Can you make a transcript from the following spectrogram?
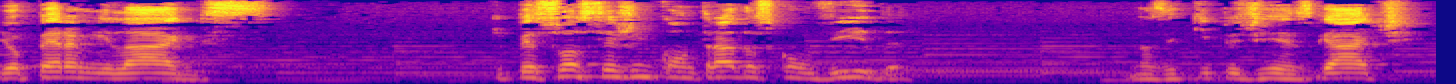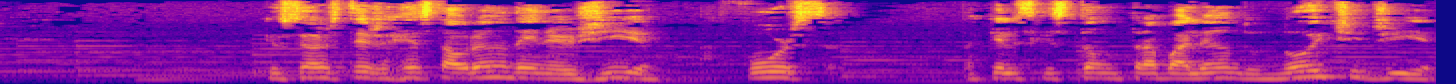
E opera milagres. Que pessoas sejam encontradas com vida nas equipes de resgate. Que o Senhor esteja restaurando a energia, a força, daqueles que estão trabalhando noite e dia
